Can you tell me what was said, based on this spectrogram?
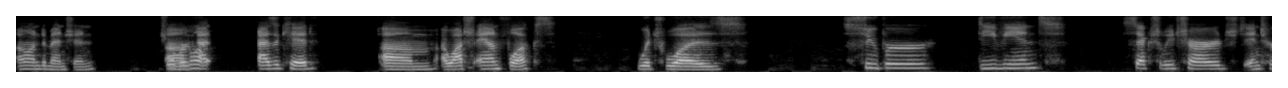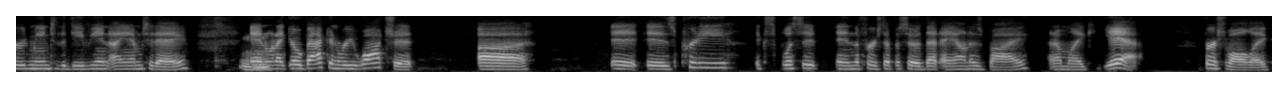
I wanted to mention. Sure, Um, bring 'em up. a- as a kid, um, I watched Aeon Flux, which was super deviant, sexually charged, and turned me into the deviant I am today. And Mhm. when I go back and rewatch it, uh, it is pretty explicit in the first episode that Aeon is bi, and I'm like, yeah. First of all, like,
